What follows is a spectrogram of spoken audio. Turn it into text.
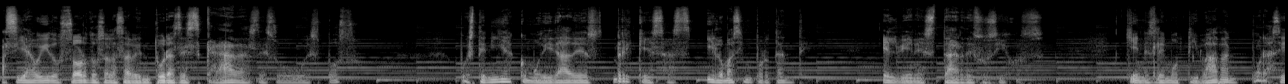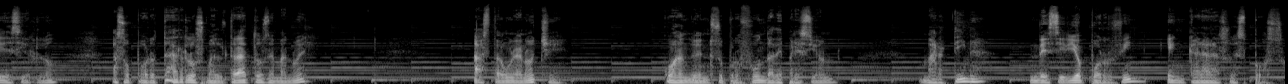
hacía oídos sordos a las aventuras descaradas de su esposo, pues tenía comodidades, riquezas y lo más importante, el bienestar de sus hijos, quienes le motivaban, por así decirlo, a soportar los maltratos de Manuel. Hasta una noche, cuando en su profunda depresión, Martina decidió por fin encarar a su esposo.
